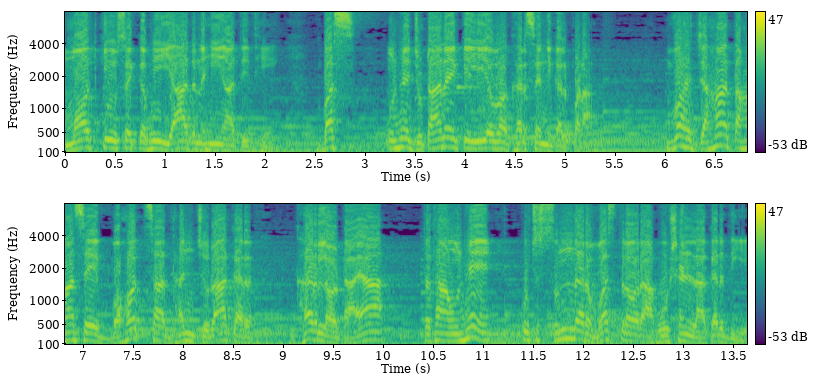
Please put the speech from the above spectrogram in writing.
मौत की उसे कभी याद नहीं आती थी। बस उन्हें जुटाने के लिए वह घर से निकल पड़ा। वह जहाँ तहां से बहुत सा धन चुराकर घर लौट आया तथा उन्हें कुछ सुंदर वस्त्र और आभूषण लाकर दिए।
